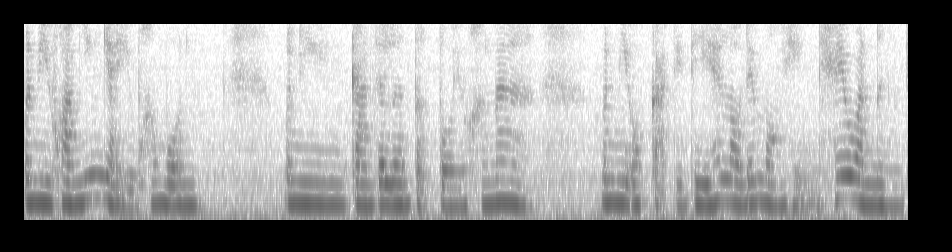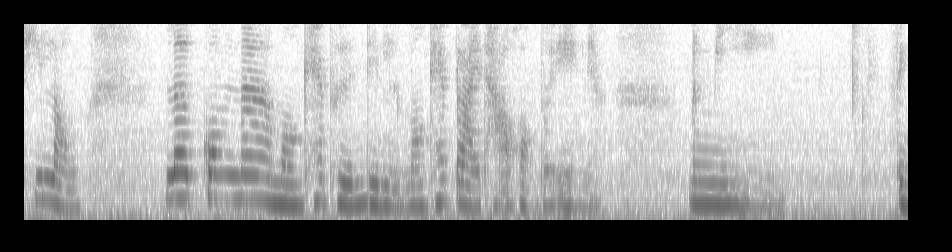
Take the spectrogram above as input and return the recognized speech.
มันมีความยิ่งใหญ่อยู่ข้างบน มันมีการเจริญเติบโตอยู่ข้างหน้า มันมีโอกาสดีๆ ให้เราได้มองเห็นให้วันหนึ่งที่เราเลิกก้มหน้ามองแค่พื้นดินหรือมองแค่ปลายเท้าของตัวเองเนี่ย มันมีสิ่ง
